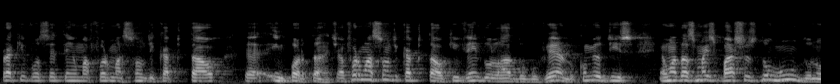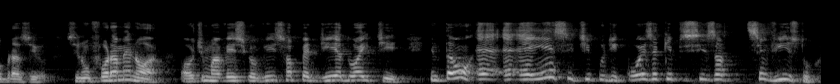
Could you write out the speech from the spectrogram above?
para que você tenha uma formação de capital é, importante. A formação de capital que vem do lado do governo, como eu disse, é uma das mais baixas do mundo no Brasil, se não for a menor. A última vez que eu vi, só perdia do Haiti. Então, é, é, é esse tipo de coisa que precisa ser visto,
